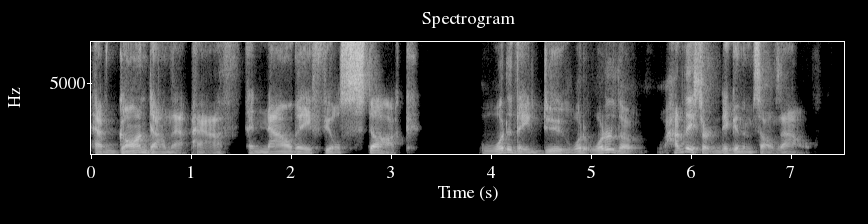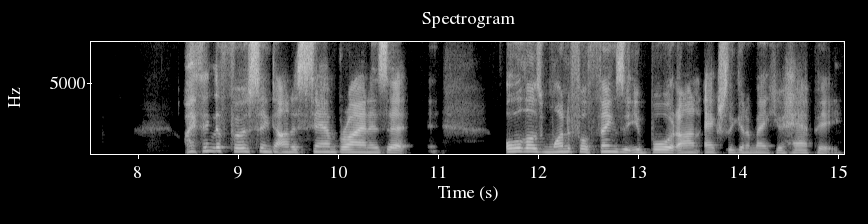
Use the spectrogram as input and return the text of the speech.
have gone down that path, and now they feel stuck? What do they do? What, what are the, how do they start digging themselves out? I think the first thing to understand, Brian, is that all those wonderful things that you bought aren't actually going to make you happy.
